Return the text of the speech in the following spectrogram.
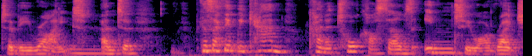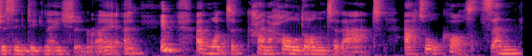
to be right Yeah. and to because I think we can kind of talk ourselves into our righteous indignation, right? And and want to kind of hold on to that at all costs. And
